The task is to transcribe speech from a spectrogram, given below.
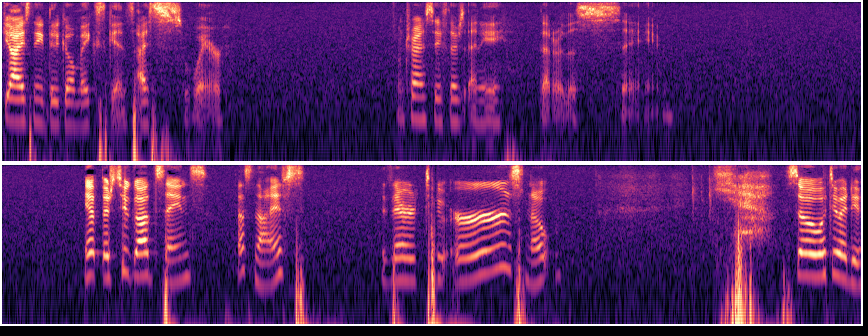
guys need to go make skins. I swear. I'm trying to see if there's any that are the same. Yep, there's two God Saints. That's nice. Is there two Urs? Nope. Yeah. So what do I do?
